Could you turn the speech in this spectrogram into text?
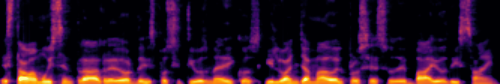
estaba muy centrada alrededor de dispositivos médicos y lo han llamado el proceso de biodesign.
